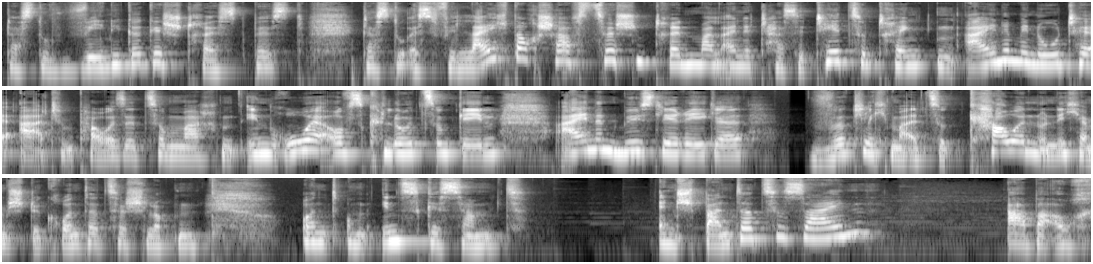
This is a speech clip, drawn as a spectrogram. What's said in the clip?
dass du weniger gestresst bist, dass du es vielleicht auch schaffst, zwischendrin mal eine Tasse Tee zu trinken, eine Minute Atempause zu machen, in Ruhe aufs Klo zu gehen, einen Müsli-Riegel wirklich mal zu kauen und nicht am Stück runterzuschlucken. Und um insgesamt entspannter zu sein, aber auch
